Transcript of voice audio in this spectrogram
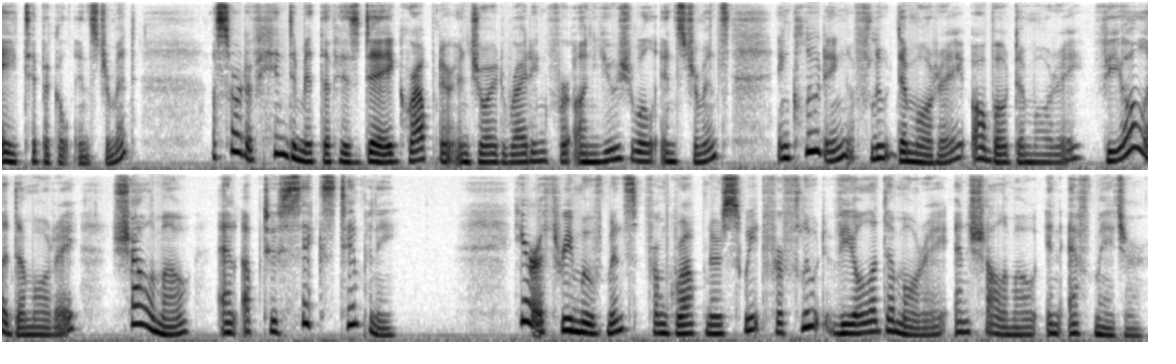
atypical instrument. A sort of Hindemith of his day, Graupner enjoyed writing for unusual instruments, including flute d'amore, oboe d'amore, viola d'amore, chalumeau, and up to six timpani. Here are three movements from Graupner's suite for flute, viola d'amore, and chalumeau in F major.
